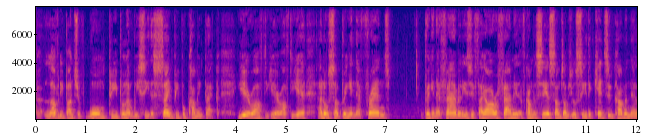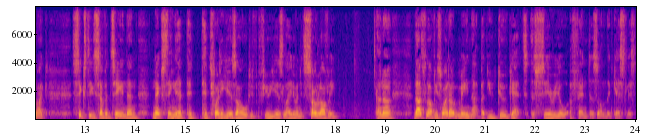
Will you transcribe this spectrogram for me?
uh, lovely bunch of warm people. And we see the same people coming back year after year after year, and also bringing their friends, bringing their families. If they are a family that have come to see us, sometimes you'll see the kids who come and they're like 16, 17, then next thing they're, they're, they're 20 years old a few years later, and it's so lovely. And uh, that's lovely. So I don't mean that, but you do get the serial offenders on the guest list.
